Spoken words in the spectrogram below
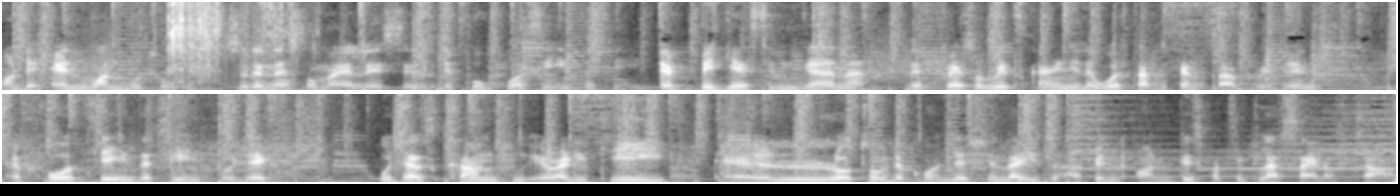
on the N1 motorway. So the next on my list is the Pokuase interchange, the biggest in Ghana, the first of its kind in the West African sub-region, a four-tier interchange project which has come to eradicate a lot of the congestion that used to happen on this particular side of town.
